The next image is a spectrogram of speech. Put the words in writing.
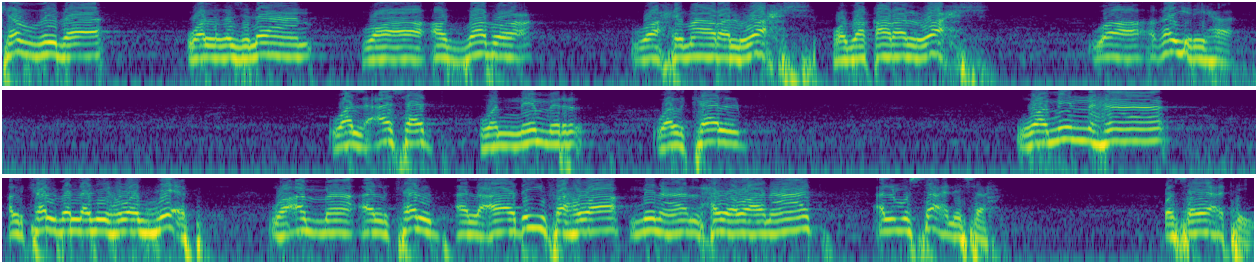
كالظبا والغزلان والضبع وحمار الوحش وبقر الوحش وغيرها. والأسد والنمر والكلب ومنها الكلب الذي هو الذئب. وأما الكلب العادي فهو من الحيوانات المستأنسة وسيأتي.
